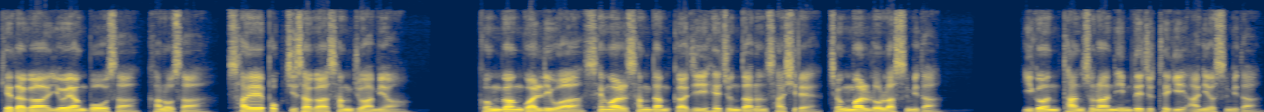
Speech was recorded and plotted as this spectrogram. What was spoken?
게다가 요양보호사, 간호사, 사회복지사가 상주하며 건강관리와 생활 상담까지 해준다는 사실에 정말 놀랐습니다. 이건 단순한 임대주택이 아니었습니다.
